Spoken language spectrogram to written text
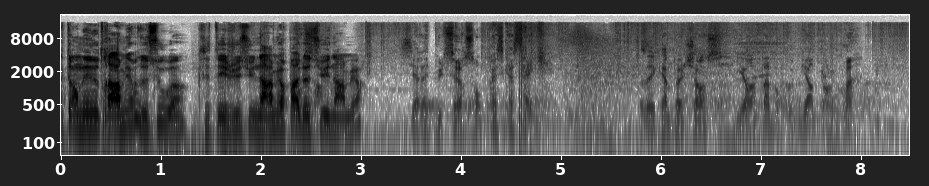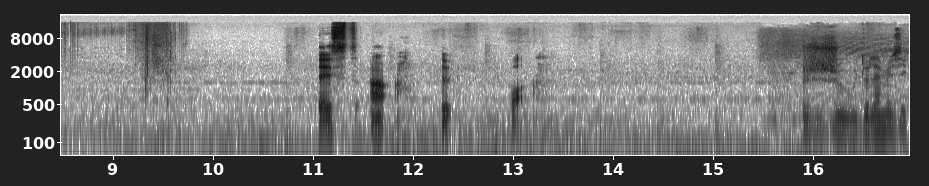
que t'as emmené notre armure dessous, hein. Que c'était juste une armure par-dessus une armure. Ces répulseurs sont presque à sec. Avec un peu de chance, il n'y aura pas beaucoup de gardes dans le coin. Test 1, joue de la musique.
